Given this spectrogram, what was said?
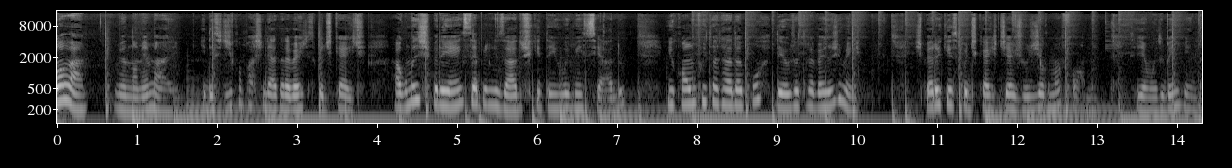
Olá, meu nome é Mari e decidi compartilhar através desse podcast algumas experiências e aprendizados que tenho vivenciado e como fui tratada por Deus através dos mesmos. Espero que esse podcast te ajude de alguma forma. Seja muito bem-vinda.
